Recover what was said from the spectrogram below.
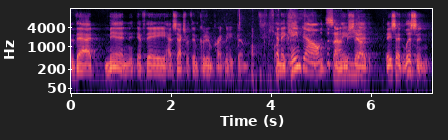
that men, if they had sex with them, could impregnate them. And they came down and they said, up. they said, listen,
